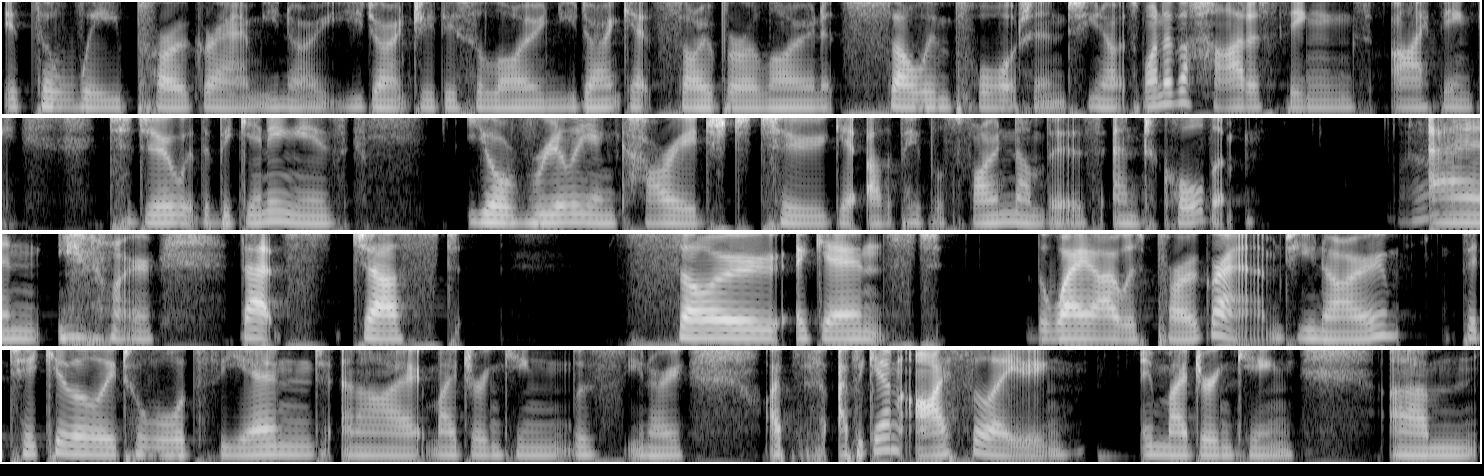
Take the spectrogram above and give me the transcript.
It's a we program. You know, you don't do this alone. You don't get sober alone. It's so important. You know, it's one of the hardest things I think to do at the beginning is you're really encouraged to get other people's phone numbers and to call them. Oh. And, you know, that's just so against the way I was programmed, you know, particularly towards the end. And I, my drinking was, you know, I, I began isolating in my drinking um,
